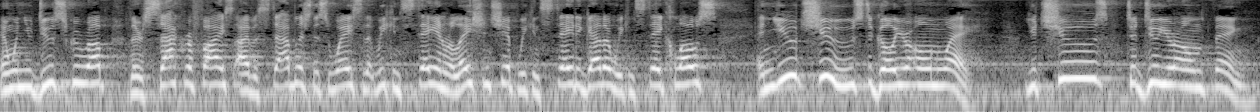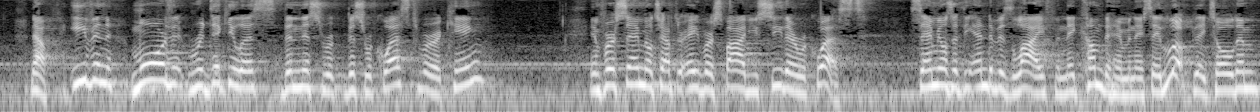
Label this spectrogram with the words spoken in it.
And when you do screw up, there's sacrifice. I've established this way so that we can stay in relationship, we can stay together, we can stay close. And you choose to go your own way. You choose to do your own thing. Now, even more ridiculous than this, re- this request for a king in 1 Samuel chapter 8 verse 5, you see their request. Samuel's at the end of his life and they come to him and they say, "Look," they told him,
